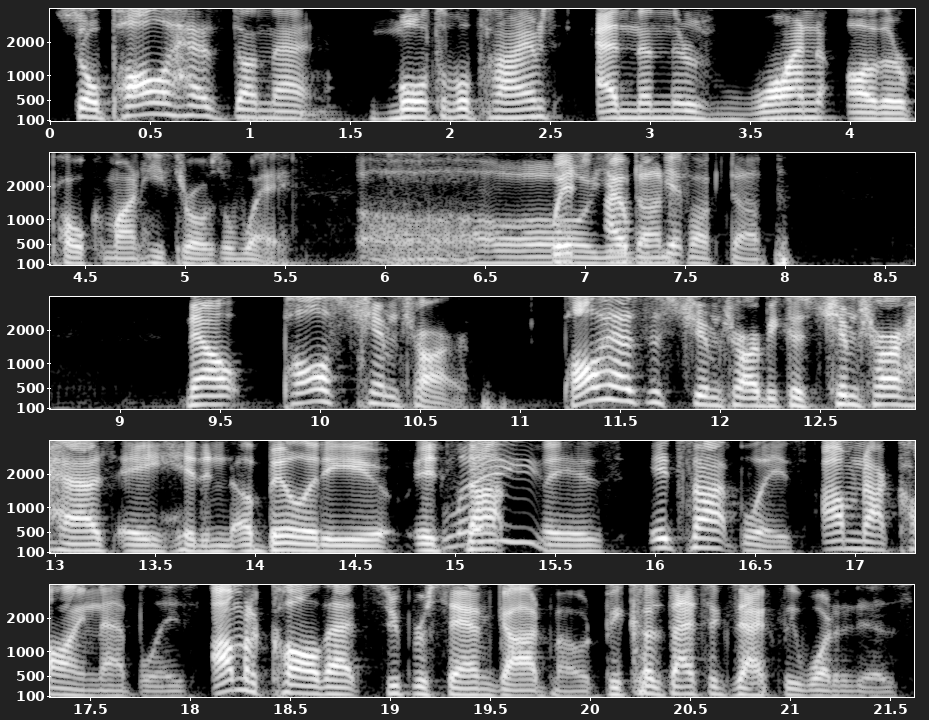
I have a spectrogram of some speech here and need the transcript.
So Paul has done that multiple times, and then there's one other Pokemon he throws away. Oh, Which I you will done get- fucked up. Now, Paul's Chimchar. Paul has this Chimchar because Chimchar has a hidden ability. It's not Blaze. Blaze. It's not Blaze. I'm not calling that Blaze. I'm going to call that Super Saiyan God mode because that's exactly what it is.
